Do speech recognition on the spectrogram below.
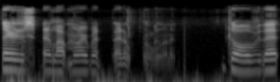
There's a lot more, but I don't really want to go over that.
